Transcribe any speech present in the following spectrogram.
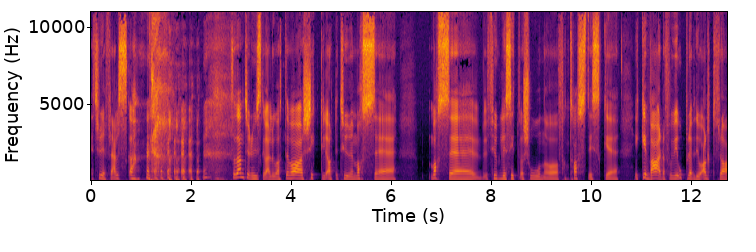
Jeg tror jeg er forelska. så den turen husker jeg veldig godt. Det var skikkelig artig tur med masse masse fuglesituasjon og fantastisk eh, Ikke vær, for vi opplevde jo alt fra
